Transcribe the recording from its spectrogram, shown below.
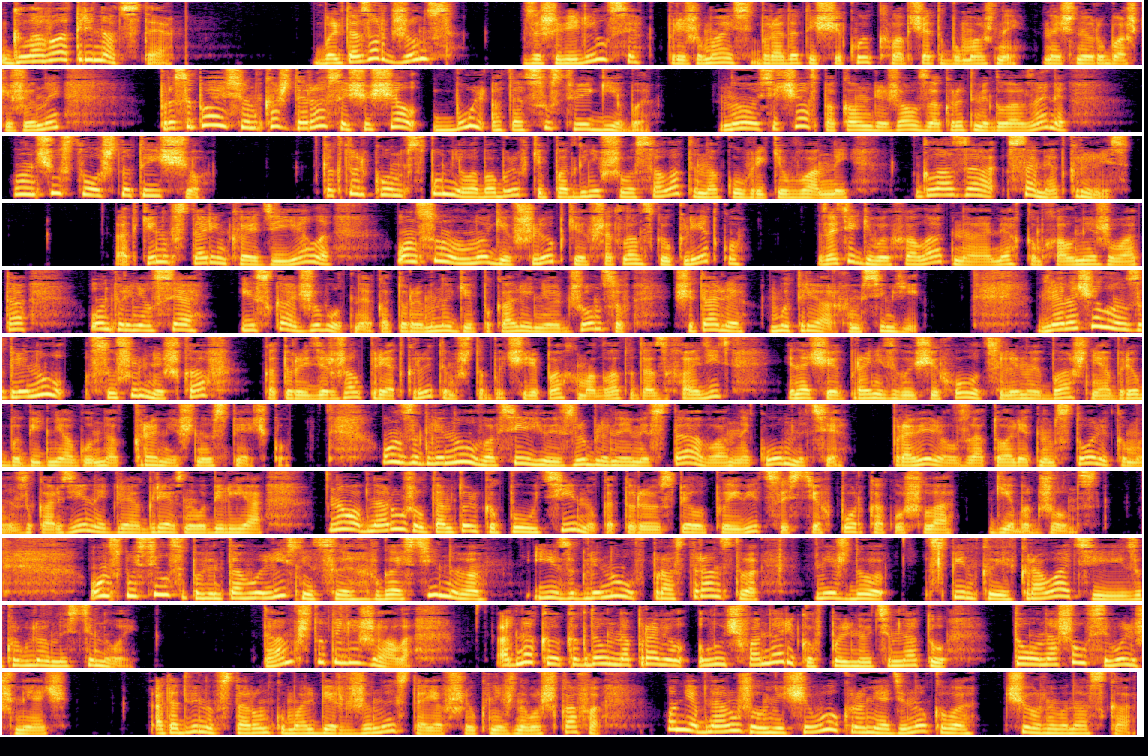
Глава 13. Бальтазар Джонс зашевелился, прижимаясь бородатой щекой к хлопчатобумажной ночной рубашке жены. Просыпаясь, он каждый раз ощущал боль от отсутствия Гебы. Но сейчас, пока он лежал с закрытыми глазами, он чувствовал что-то еще. Как только он вспомнил об обрывке подгнившего салата на коврике в ванной, глаза сами открылись. Откинув старенькое одеяло, он сунул ноги в шлепки в шотландскую клетку, Затягивая халат на мягком холме живота, он принялся искать животное, которое многие поколения Джонсов считали матриархом семьи. Для начала он заглянул в сушильный шкаф, который держал приоткрытым, чтобы черепаха могла туда заходить, иначе пронизывающий холод соляной башни обрек бы беднягу на кромешную спячку. Он заглянул во все ее излюбленные места в ванной комнате, проверил за туалетным столиком и за корзиной для грязного белья, но обнаружил там только паутину, которая успела появиться с тех пор, как ушла Геба Джонс. Он спустился по винтовой лестнице в гостиную и заглянул в пространство между спинкой кровати и закругленной стеной. Там что-то лежало, однако, когда он направил луч фонарика в пыльную темноту, то нашел всего лишь мяч. Отодвинув в сторонку мольберт жены, стоявшую у книжного шкафа, он не обнаружил ничего, кроме одинокого черного носка.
